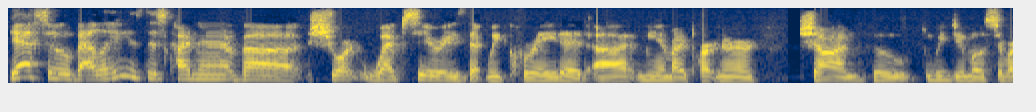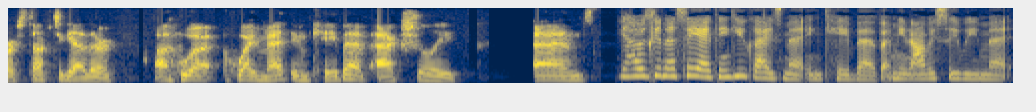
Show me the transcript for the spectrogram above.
Yeah, so Valet is this kind of uh, short web series that we created, uh, me and my partner Sean, who we do most of our stuff together, uh, who I, who I met in KBEV actually, and Yeah, I was gonna say I think you guys met in KBEV. I mean, obviously we met.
